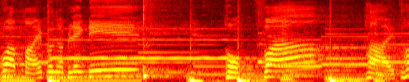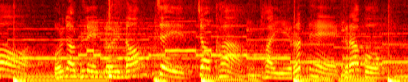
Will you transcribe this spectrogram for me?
ความหมายผลงานเพลงนี้หงฟ้า ถ่ายทอดผลงานเพลงโดยน้องเจนเจ้าค่ะ ไทยรถแห่ครับผม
